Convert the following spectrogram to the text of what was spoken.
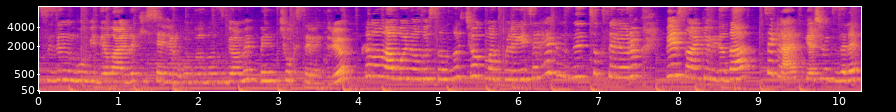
Sizin bu videolardaki şeyleri uyguladığınızı görmek beni çok sevindiriyor. Kanala abone olursanız da çok makbule geçer. Hepinizi çok seviyorum. Bir sonraki videoda tekrar görüşmek üzere.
